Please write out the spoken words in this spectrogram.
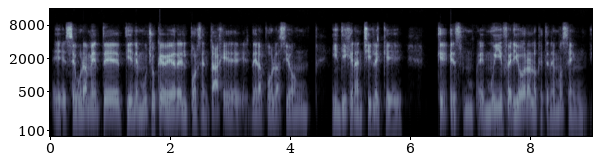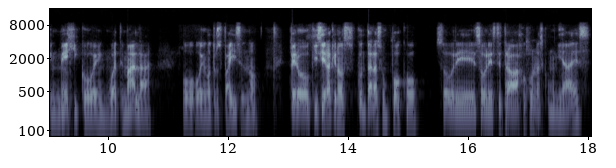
Eh, seguramente tiene mucho que ver el porcentaje de, la población indígena en Chile, que, que es eh, muy inferior a lo que tenemos en, en México, en Guatemala o, en otros países, ¿no? Pero quisiera que nos contaras un poco sobre, sobre este trabajo con las comunidades,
